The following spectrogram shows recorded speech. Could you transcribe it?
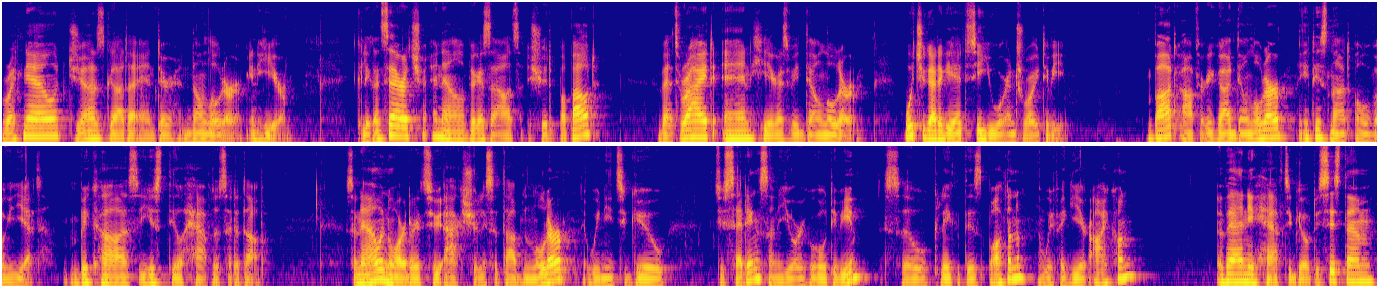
Right now, just gotta enter downloader in here. Click on search and now the results should pop out. That's right, and here's the downloader, which you gotta get to your Android TV. But after you got downloader, it is not over yet, because you still have to set it up. So now in order to actually set up downloader, we need to go to settings on your Google TV. So click this button with a gear icon. Then you have to go to system,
